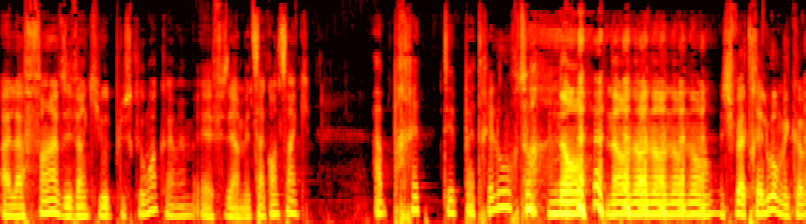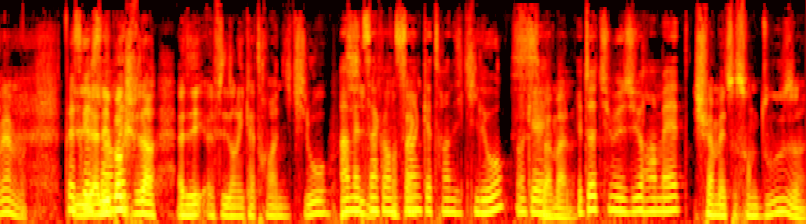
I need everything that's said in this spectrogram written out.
À la fin, elle faisait 20 kilos de plus que moi quand même. Elle faisait 1m55. Après, t'es pas très lourd, toi. Non, non, non, non, non, non. Je suis pas très lourd, mais quand même. Parce Et qu'elle à fait l'époque, je faisais, un- elle faisait, dans les 90 kilos. facile, 1m55, 90 kilos. C'est pas mal. Et toi, tu mesures 1m. Je fais 1m72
